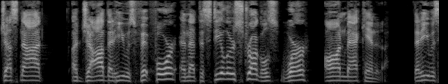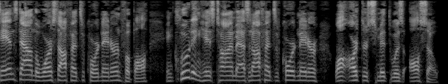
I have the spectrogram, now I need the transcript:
just not a job that he was fit for, and that the Steelers' struggles were on Matt Canada. That he was hands down the worst offensive coordinator in football, including his time as an offensive coordinator while Arthur Smith was also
